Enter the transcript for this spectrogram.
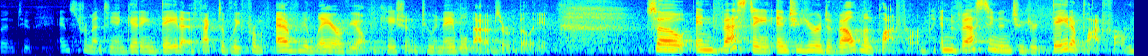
Into instrumenting and getting data effectively from every layer of your application to enable that observability. So investing into your development platform, investing into your data platform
